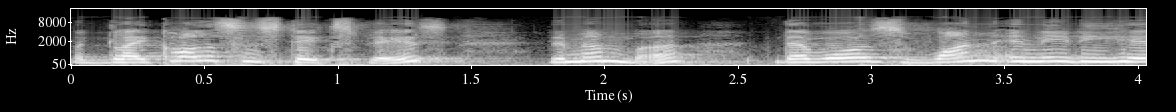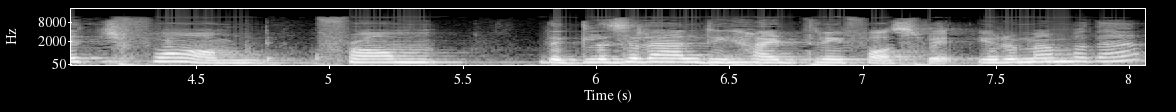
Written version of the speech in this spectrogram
glycolysis takes place, remember there was one NADH formed from the glyceraldehyde 3 phosphate. You remember that?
